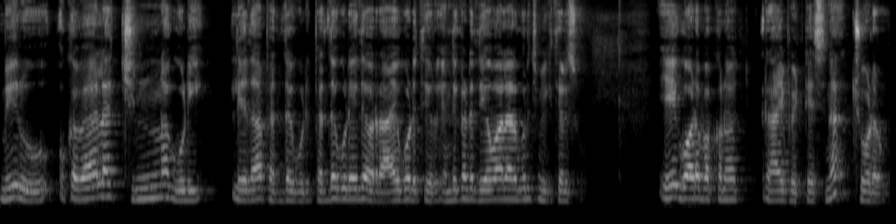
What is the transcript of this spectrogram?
మీరు ఒకవేళ చిన్న గుడి లేదా పెద్ద గుడి పెద్ద గుడి అయితే రాయి కూడా తీరు. ఎందుకంటే దేవాలయాల గురించి మీకు తెలుసు. ఏ గోడ పక్కన రాయి పెట్టేసినా చూడరు.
